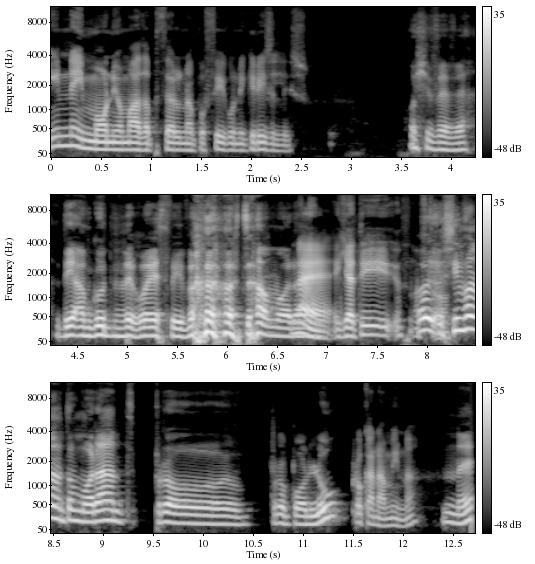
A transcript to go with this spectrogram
είναι η μόνη ομάδα που θέλουν να αποφύγουν οι Grizzlies. Όχι βέβαια. The I'm good in the West, είπε ο Τζαμοράν. Ναι, γιατί. Όχι, αυτό, Σύμφωνα με τον Μωράντ προ, προπολού, προ κανένα μήνα. ναι,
